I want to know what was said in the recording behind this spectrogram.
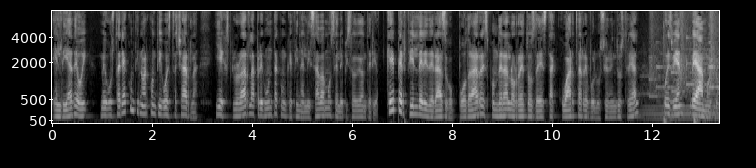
El día de hoy me gustaría continuar contigo esta charla y explorar la pregunta con que finalizábamos el episodio anterior. ¿Qué perfil de liderazgo podrá responder a los retos de esta cuarta revolución industrial? Pues bien, veámoslo.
